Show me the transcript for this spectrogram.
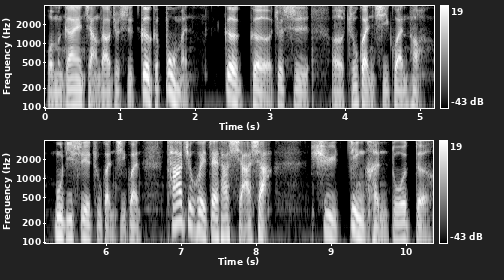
我们刚才讲到，就是各个部门、各个就是呃主管机关哈，目的事业主管机关，他就会在他辖下去定很多的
